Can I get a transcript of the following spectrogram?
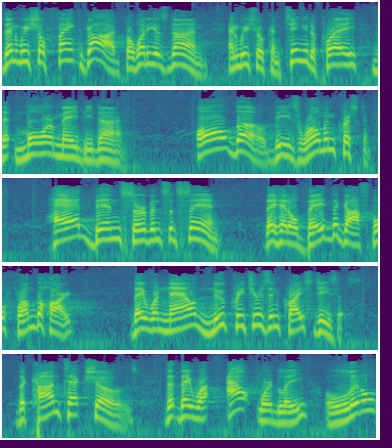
Then we shall thank God for what he has done, and we shall continue to pray that more may be done. Although these Roman Christians had been servants of sin, they had obeyed the gospel from the heart, they were now new creatures in Christ Jesus. The context shows that they were outwardly little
